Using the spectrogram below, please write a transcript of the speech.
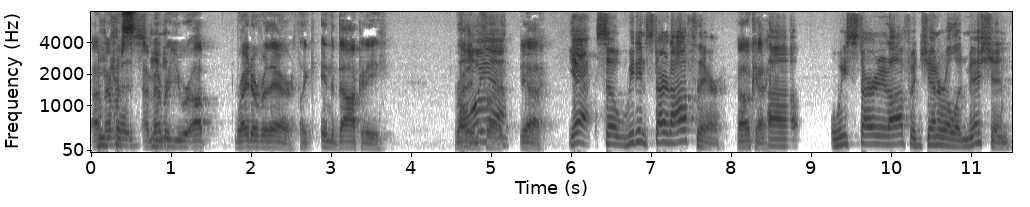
I remember. Because, I remember you, know, you were up right over there, like in the balcony, right oh, in front. Yeah. yeah. Yeah. So we didn't start off there. Okay. Uh, we started off with general admission,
